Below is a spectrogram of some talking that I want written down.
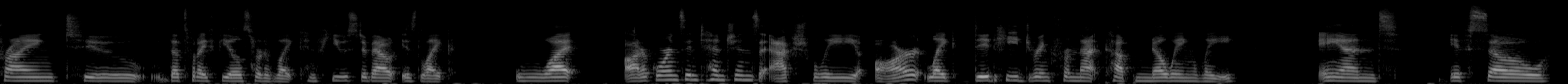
trying to that's what I feel sort of like confused about is like what Aragorn's intentions actually are. Like, did he drink from that cup knowingly? And if so,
